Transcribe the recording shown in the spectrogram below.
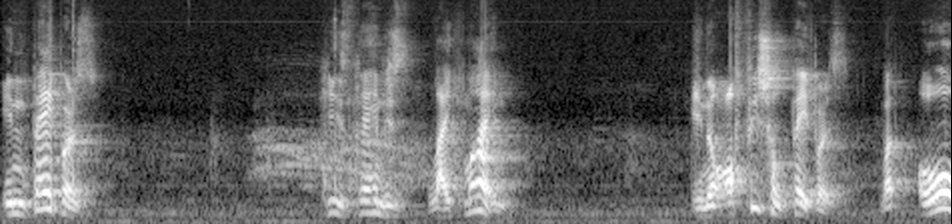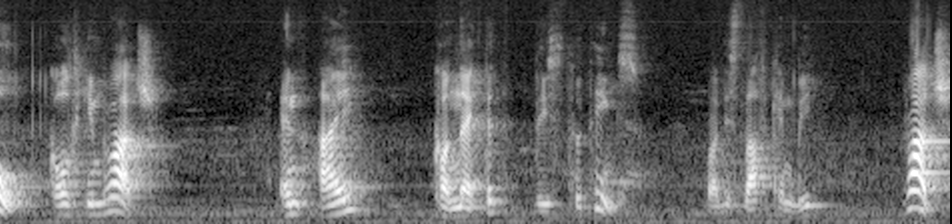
in papers. His name is like mine in the official papers, but all called him Raj. And I connected these two things. Radislav can be Raj.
